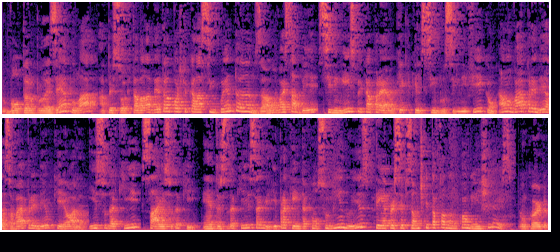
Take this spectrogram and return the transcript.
voltando pro exemplo lá, a pessoa que estava lá dentro, ela pode ficar lá 50 anos, ela não vai saber se ninguém explicar para ela o que, que aqueles símbolos significam, ela não vai aprender, ela só vai aprender o que? Olha, isso daqui sai isso daqui, entra isso daqui e sai. E para quem está consumindo isso, tem a percepção de que está falando com alguém em chinês. Concordo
